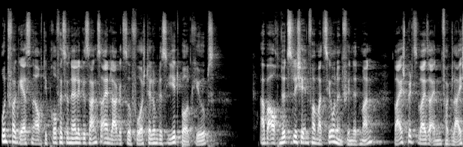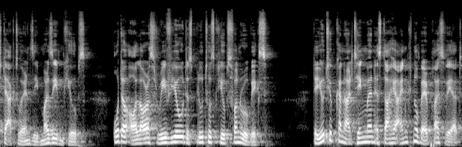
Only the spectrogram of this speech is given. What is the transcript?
Und vergessen auch die professionelle Gesangseinlage zur Vorstellung des Yeetball Cubes – aber auch nützliche Informationen findet man, beispielsweise einen Vergleich der aktuellen 7x7 Cubes oder Allors Review des Bluetooth Cubes von Rubix. Der YouTube-Kanal Tingman ist daher einen Knobelpreis wert.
